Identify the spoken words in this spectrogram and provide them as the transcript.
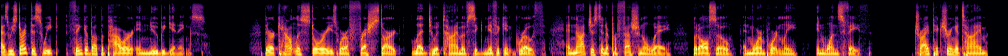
As we start this week, think about the power in new beginnings. There are countless stories where a fresh start led to a time of significant growth, and not just in a professional way, but also, and more importantly, in one's faith. Try picturing a time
